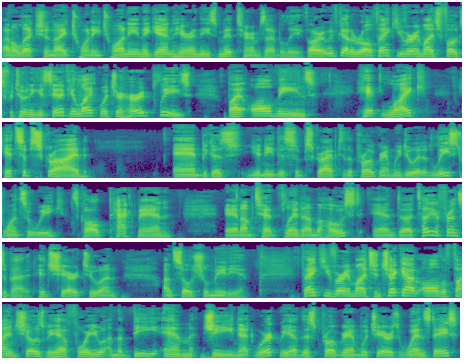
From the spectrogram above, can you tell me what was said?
on election night 2020 and again here in these midterms, I believe. All right, we've got to roll. Thank you very much, folks, for tuning us in. If you like what you heard, please, by all means, hit like, hit subscribe. And because you need to subscribe to the program, we do it at least once a week. It's called Pac Man. And I'm Ted Flint. I'm the host. And uh, tell your friends about it. Hit share too on, on social media. Thank you very much. And check out all the fine shows we have for you on the BMG network. We have this program, which airs Wednesdays.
